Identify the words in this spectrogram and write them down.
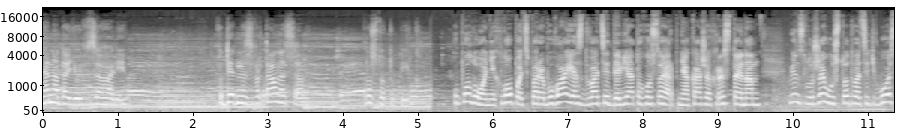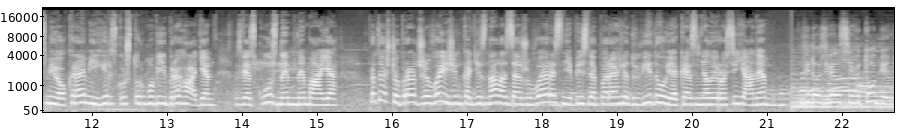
не надають взагалі. Куди не зверталася, просто тупік. У полоні хлопець перебуває з 29 серпня, каже Христина. Він служив у 128-й окремій гірсько-штурмовій бригаді. Зв'язку з ним немає. Про те, що брат живий, жінка дізналася аж у вересні після перегляду відео, яке зняли росіяни. Відео з'явилося в Ютубі е,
